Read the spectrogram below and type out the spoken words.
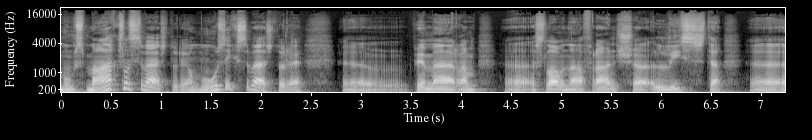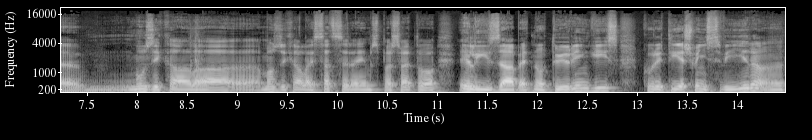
mums mākslas vēsturē un mūzikas vēsturē, eh, piemēram, eh, slavenā franča lista, eh, muzikālā, muzikālais atcerējums par svēto Elīzābetu no Tūringijas, kur ir tieši viņas vīra,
